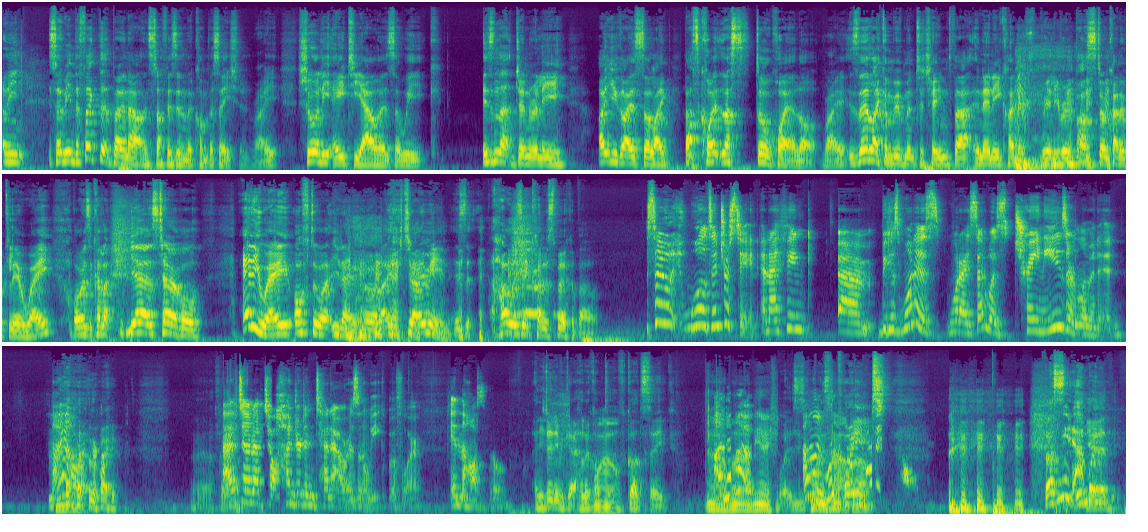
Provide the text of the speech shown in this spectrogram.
I mean, so I mean, the fact that burnout and stuff is in the conversation, right? Surely 80 hours a week, isn't that generally? Aren't you guys still like that's quite that's still quite a lot, right? Is there like a movement to change that in any kind of really robust or kind of clear way, or is it kind of like yeah, it's terrible. Anyway, off to you know, like, do you know what I mean? Is it, how is it kind of spoke about? So, well, it's interesting. And I think um, because one is what I said was trainees are limited. My hours, right. Yeah, I've enough. done up to 110 hours in a week before in the hospital. And you don't even get a helicopter, Wow. for God's sake. Oh I know. man, yeah. What is, I'm what like, is that the about? That's Dude, I'm might-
